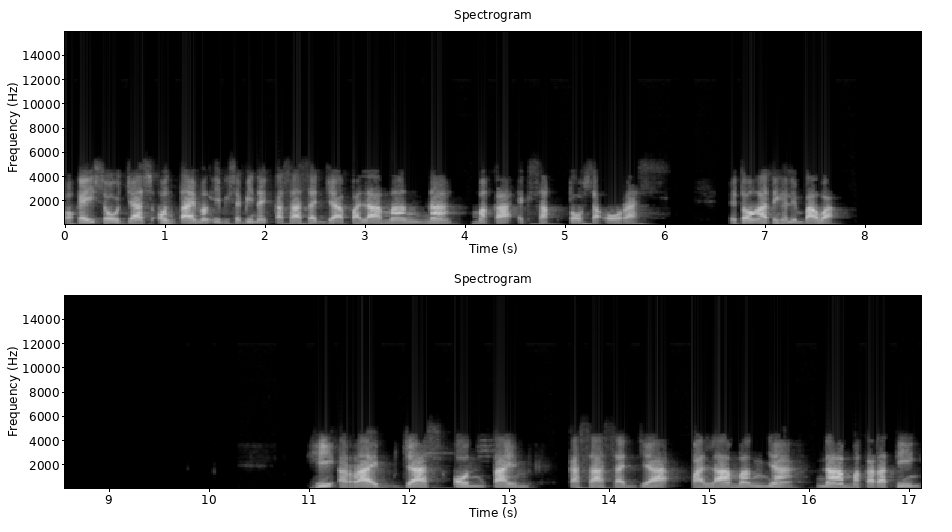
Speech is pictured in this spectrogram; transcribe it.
Okay, so just on time, ang ibig sabihin ay kasasadya pa lamang na maka-eksakto sa oras. Ito ang ating halimbawa. He arrived just on time. Kasasadya pa lamang niya na makarating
